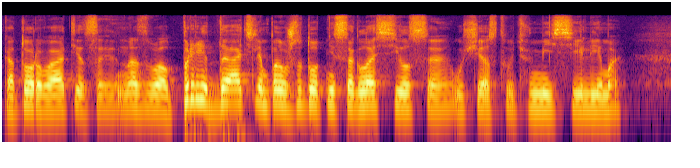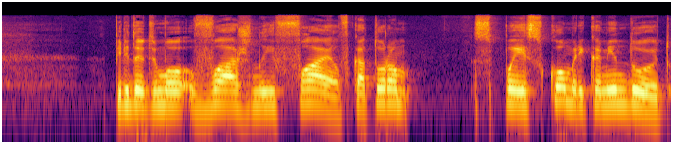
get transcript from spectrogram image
которого отец назвал предателем, потому что тот не согласился участвовать в миссии Лима, передает ему важный файл, в котором Spacecom рекомендует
